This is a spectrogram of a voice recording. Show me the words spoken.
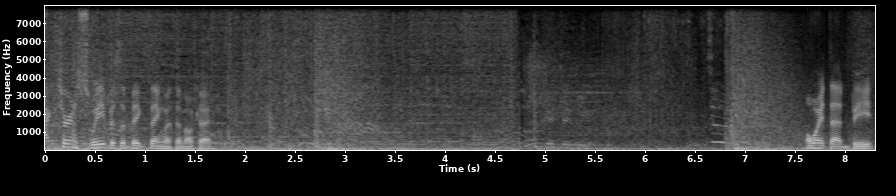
Back turn sweep is a big thing with him. Okay. I'll wait that beat.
